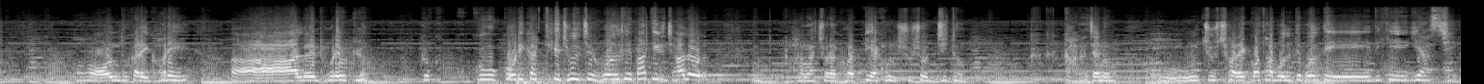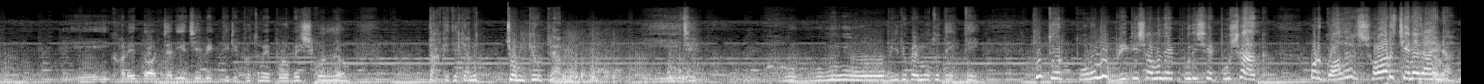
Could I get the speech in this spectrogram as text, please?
অন্ধকারে ঘরে আলোয় ভরে উঠল। কড়িকার থেকে ঝুলছে হলদে বাতির ঝালর। ভাঙাচোরা ঘরটি এখন সুসজ্জিত। কারা যেন উঁচু স্বরে কথা বলতে বলতে এদিকে এগিয়ে আসছে। এই ঘরের দরজা দিয়ে যে ব্যক্তিটি প্রথমে প্রবেশ করল তাকে দেখে আমি চমকে উঠলাম। এই যে অভিরূপের মতো দেখতে। কিন্তু ওর পরনে ব্রিটিশ আমাদের পুলিশের পোশাক, ওর গলার স্বর চেনা যায় না।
